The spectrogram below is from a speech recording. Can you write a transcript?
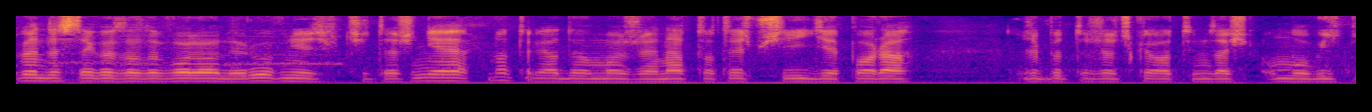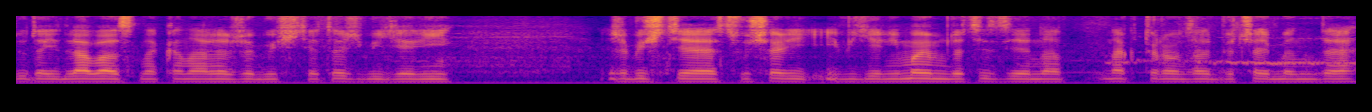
Czy będę z tego zadowolony również, czy też nie, no to wiadomo, że na to też przyjdzie pora, żeby troszeczkę o tym zaś omówić tutaj dla Was na kanale, żebyście też widzieli, żebyście słyszeli i widzieli moją decyzję, na, na którą zazwyczaj będę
